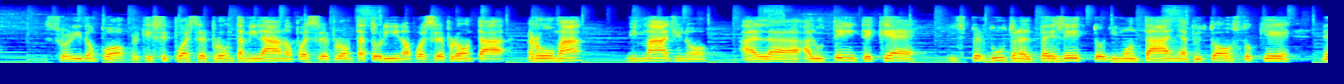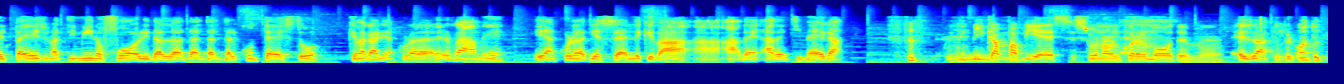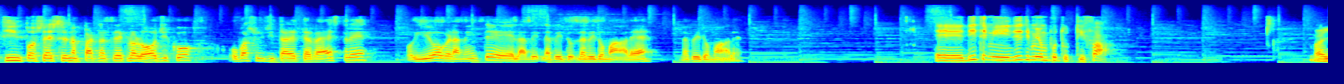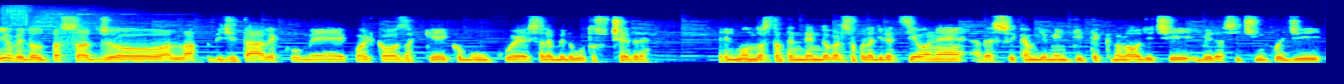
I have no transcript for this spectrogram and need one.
sorrido un po' perché se può essere pronta a Milano, può essere pronta a Torino, può essere pronta a Roma, mi immagino al, all'utente che è sperduto nel paesetto di montagna piuttosto che nel paese un attimino fuori dal, dal, dal, dal contesto, che magari ha ancora il rame e ancora la DSL che va a, a, a 20 mega. Quindi, il KPS suona ancora il modem. Esatto, per quanto team possa essere una parte tecnologico o va sul digitale terrestre, io veramente la, la, vedo, la vedo, male, eh? la vedo male. E ditemi, ditemi un po' tutti, fa. Ma io vedo il passaggio all'app digitale come qualcosa che comunque sarebbe dovuto succedere. Il mondo sta tendendo verso quella direzione, adesso i cambiamenti tecnologici, vedasi 5G, eh,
